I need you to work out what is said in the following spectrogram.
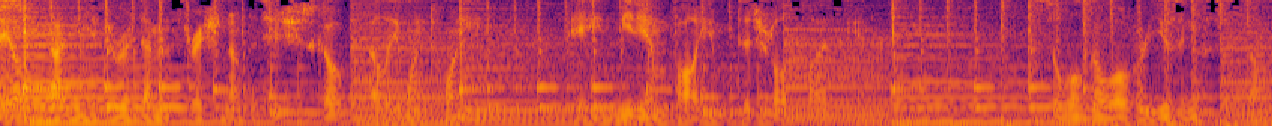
Today I'll be guiding you through a demonstration of the TissueScope LE120, a medium volume digital slide scanner. So we'll go over using the system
